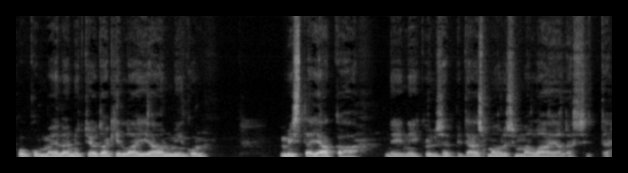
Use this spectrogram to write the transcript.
kun, kun meillä nyt jotakin lajia on niin kuin, mistä jakaa, niin, niin kyllä se pitäisi mahdollisimman laajalle sitten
